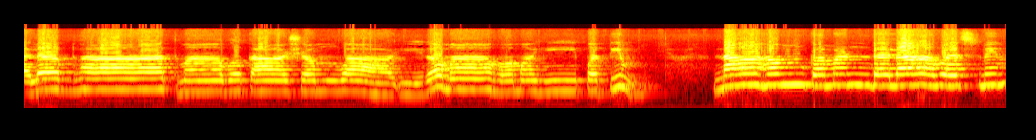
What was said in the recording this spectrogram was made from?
अलब्ध्वात्मावकाशम् वा इदमाहमहीपतिम् नाहम् कमण्डलावस्मिन्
